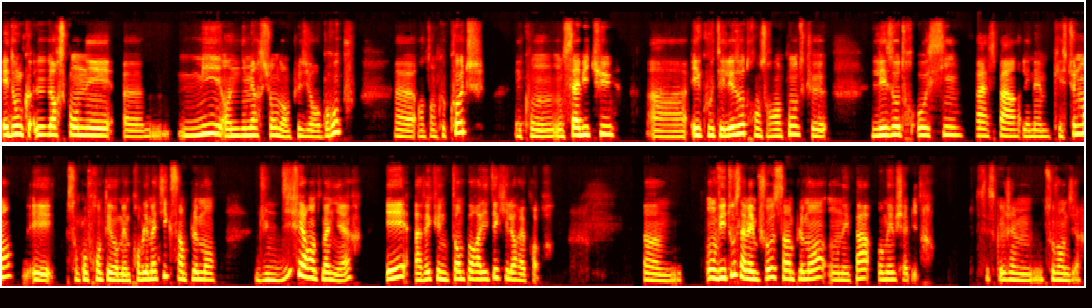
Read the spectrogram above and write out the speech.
Et donc, lorsqu'on est mis en immersion dans plusieurs groupes en tant que coach et qu'on s'habitue à écouter les autres, on se rend compte que les autres aussi passent par les mêmes questionnements et sont confrontés aux mêmes problématiques, simplement d'une différente manière et avec une temporalité qui leur est propre. Euh, on vit tous la même chose, simplement on n'est pas au même chapitre. C'est ce que j'aime souvent dire.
